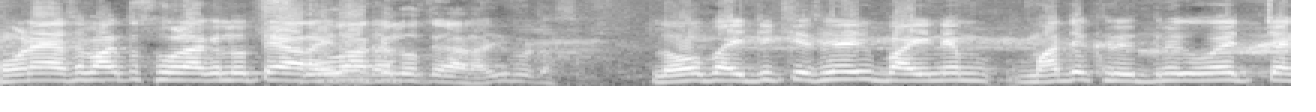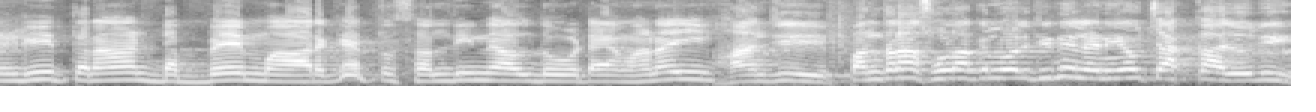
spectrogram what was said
ਹੁਣ ਇਸ ਵਕਤ 16 ਕਿਲੋ ਤਿਆਰ ਹੈ 16 ਇਹਦਾ। ਕਿਲੋ ਤਿਆਰ ਆ ਜੀ ਤੁਹਾਡਾ। ਲਓ ਬਾਈ ਜੀ ਕਿਸੇ ਵੀ ਬਾਈ ਨੇ ਮੱਝ ਖਰੀਦਣੀ ਹੋਵੇ ਚੰਗੀ ਤਰ੍ਹਾਂ ਡੱਬੇ ਮਾਰ ਕੇ ਤਸੱਲੀ ਨਾਲ ਦੋ ਟਾਈਮ ਹਨਾ ਜੀ? ਹਾਂਜੀ। 15 16 ਕਿਲੋ ਵਾਲੀ ਜਿਹਨੇ ਲੈਣੀ ਆ ਉਹ ਚੱਕ ਆ ਜਾਓ ਜੀ।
